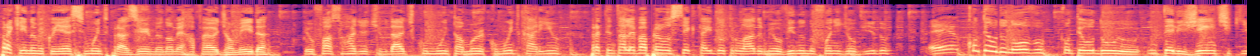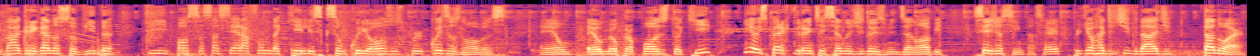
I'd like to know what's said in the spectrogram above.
Para quem não me conhece, muito prazer. Meu nome é Rafael de Almeida. Eu faço radioatividade com muito amor, com muito carinho, para tentar levar para você que tá aí do outro lado me ouvindo no fone de ouvido, é conteúdo novo, conteúdo inteligente que vai agregar na sua vida, que possa saciar a fome daqueles que são curiosos por coisas novas. É, um, é o meu propósito aqui e eu espero que durante esse ano de 2019 seja assim, tá certo? Porque o Radioatividade tá no ar.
